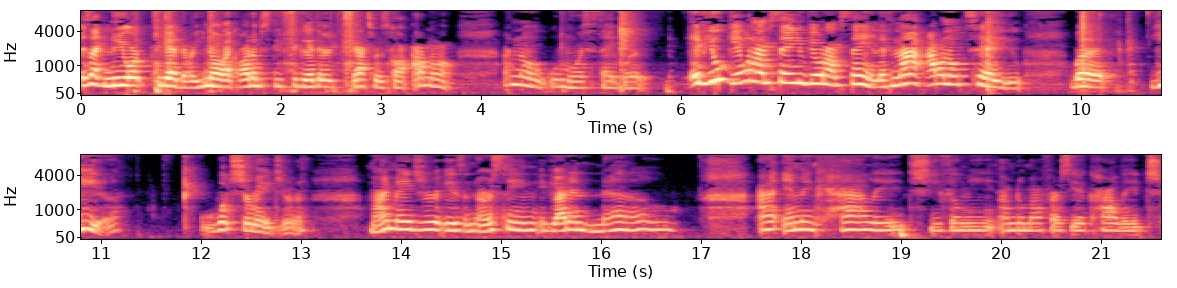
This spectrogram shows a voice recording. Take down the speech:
it's like New York together. You know, like all them cities together. That's what it's called. I don't know. I don't know what more to say, but if you get what I'm saying, you get what I'm saying. If not, I don't know tell you. But yeah, what's your major? My major is nursing. If y'all didn't know, I am in college. You feel me? I'm doing my first year of college.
